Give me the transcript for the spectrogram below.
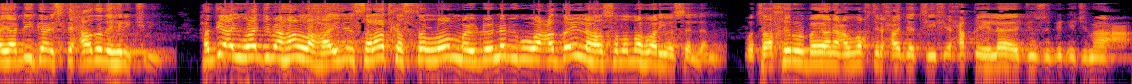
ayaa dhiigga istixaadada heli jiray haddii ay waajib ahaan lahayd in salaad kasta loo maydho nebigu waa caddayn lahaa sala allahu aleyh wasalam wa ta'khiiru albayaani can waqti alxaajati fii xaqihi laa yajuusu bilijmaac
